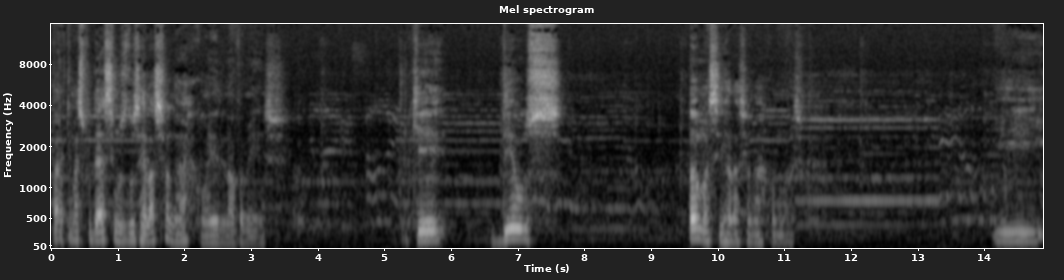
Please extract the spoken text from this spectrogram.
para que nós pudéssemos nos relacionar com Ele novamente. Porque Deus ama se relacionar conosco. E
